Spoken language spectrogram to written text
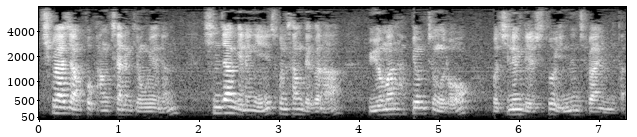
치료하지 않고 방치하는 경우에는 신장 기능이 손상되거나 위험한 합병증으로 진행될 수도 있는 질환입니다.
